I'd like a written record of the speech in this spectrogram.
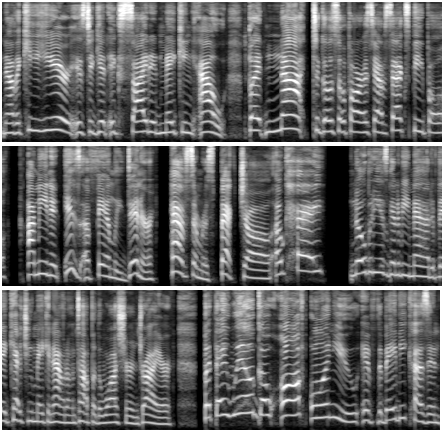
Now, the key here is to get excited making out, but not to go so far as to have sex, people. I mean, it is a family dinner. Have some respect, y'all, okay? Nobody is going to be mad if they catch you making out on top of the washer and dryer, but they will go off on you if the baby cousin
